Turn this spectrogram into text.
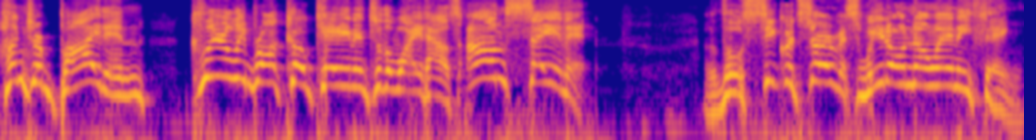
Hunter Biden clearly brought cocaine into the White House. I'm saying it. Those Secret Service, we don't know anything.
